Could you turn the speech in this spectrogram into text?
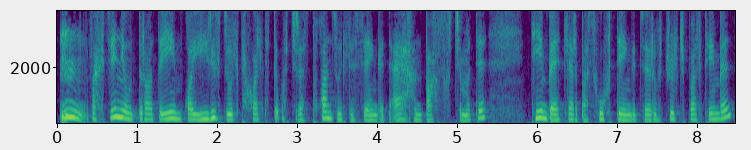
вакцины өдөр одоо ийм гоё эерэг зүйл тохиолддог учраас тухайн зүйлээсээ ингээд айх нь багасах ч юм уу тийм байдлаар бас хүүхдээ ингээд зоригжуулж болдго юм байна.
